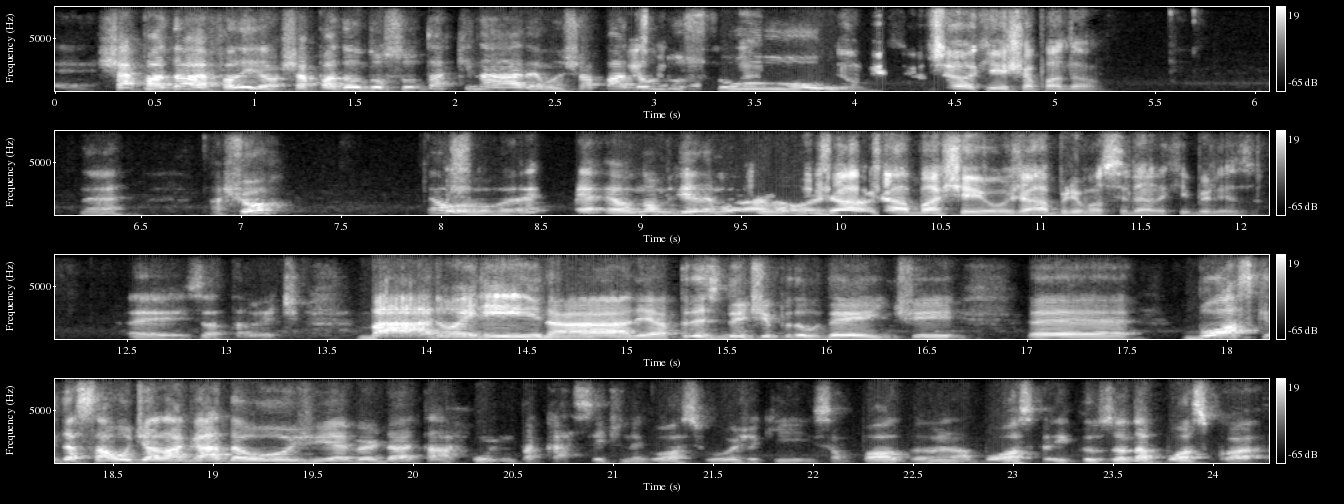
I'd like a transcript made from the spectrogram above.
É, Chapadão, eu falei, ó, Chapadão do Sul tá aqui na área, mano. Chapadão do Sul. Eu vi o seu aqui, Chapadão. Né? Achou? É o, é, é o nome dele, é muito ah, já, já baixei, eu já abri uma cidade aqui, beleza. É, exatamente. Barueri na área, Presidente Prudente, é, Bosque da Saúde alagada hoje, é verdade, tá ruim pra cacete o negócio hoje aqui em São Paulo, tá na Bosque ali, cruzando a Bosque com a,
